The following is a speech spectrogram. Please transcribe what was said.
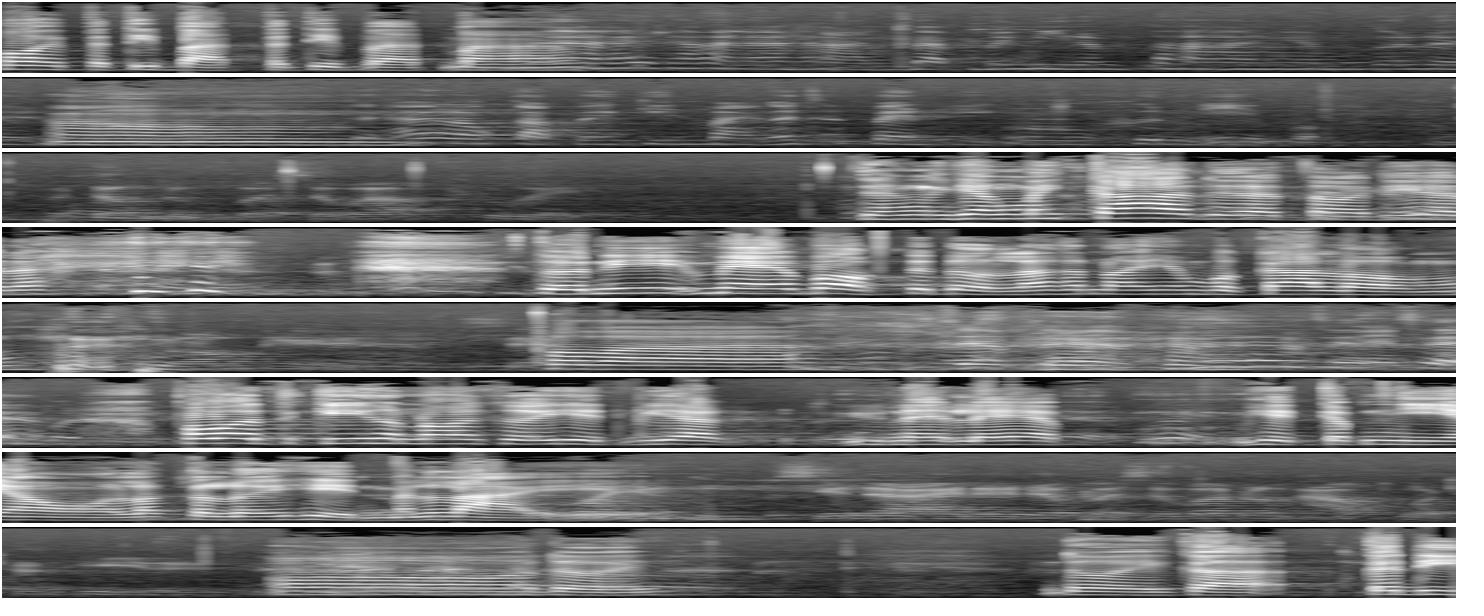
ค่อยปฏิบัติปฏิบัติมาแม่ให้ทานอาหารแบบไม่มีน้ำตาลไงมันก็เลยอืมแต่ถ้าเรากลับไปกินใหม่ก็จะเป็นอีกขึ้นอีกบ่ก็ต้องดื่มปัสสาวะด้วย ยังยังไม่กล้าเลยอะตอนนี้ก็ได้ ตัวนี้แม่บอกจะโดดแล้วขน้อยยังบ่กล้าลองร้องเนี่ยเพราะว่าแซ่บแซ่บแม่นบ่เพิ่นเพราะว่าตะกี้ขน้อยเคยเห็ดเวียกอยู่ในแลบเห็ดกับเหนียว แล้วก็เลยเห็นมันไหลก็ยังเสียดายเลยถ้าปัสสาวะต้องหาขวดทันทีเลยอ๋อโดย โดยก็ก็ดี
